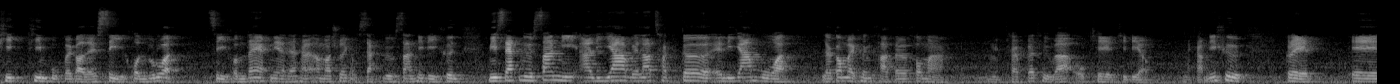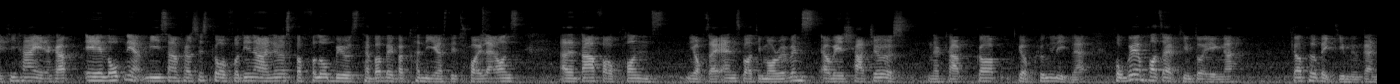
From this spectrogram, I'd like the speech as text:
pick ทีมบุกไปก่อนเลย 4 คนรวด 4 คนแรกเนี่ยนะฮะเอามาช่วยกับ Zach Wilson ที่ดีขึ้น มี Zach Wilson มี Alijah Vera-Tucker Elijah Moore แล้วก็ Michael Carter เข้ามานะครับก็ถือว่าโอเคทีเดียวนะครับนี่คือเกรด A ที่ให้นะครับ A ลบเนี่ยมี San Francisco 49ers Buffalo Bills Tampa Bay Buccaneers Detroit Lions Atlanta Falcons New York Giants Baltimore Ravens LA Chargers นะครับก็เกือบครึ่งลีกแล้ว ผมก็ยังพอใจกับทีมตัวเองนะ ก็เพิ่มไปอีกทีมหนึ่งกัน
